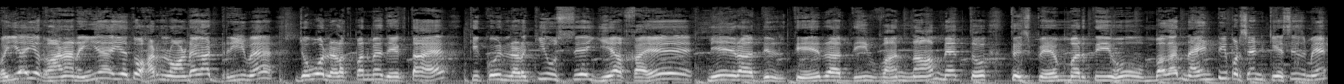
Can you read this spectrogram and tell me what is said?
भैया, ये गाना नहीं है, ये तो हर लौंडे का ड्रीम है। जो वो लड़कपन में देखता है कि कोई लड़की उससे ये कहे, मेरा दिल तेरा दीवाना, मैं तो तुझ पे मरती हूँ। मगर 90 परसेंट केसेस में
